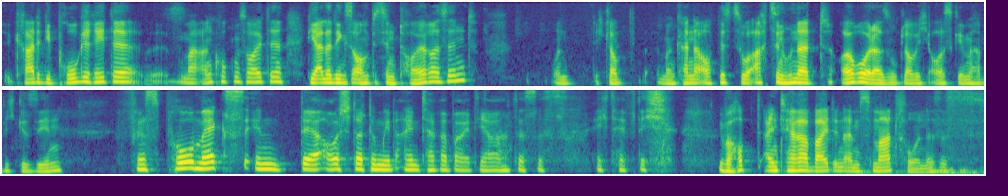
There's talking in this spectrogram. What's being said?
gerade die Pro-Geräte äh, mal angucken sollte, die allerdings auch ein bisschen teurer sind. Und ich glaube, man kann da auch bis zu 1800 Euro oder so, glaube ich, ausgeben, habe ich gesehen. Fürs Pro Max in der Ausstattung mit 1 Terabyte, ja, das ist echt heftig. Überhaupt ein Terabyte in einem Smartphone, das ist,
